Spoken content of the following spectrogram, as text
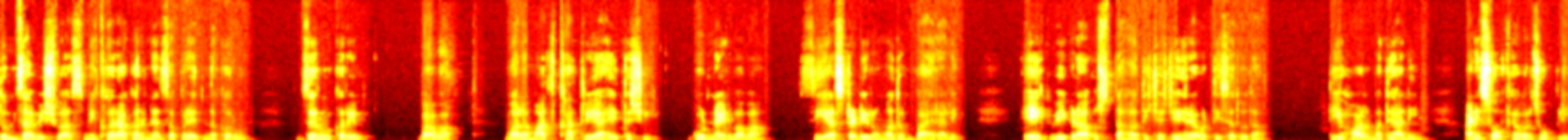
तुमचा विश्वास मी खरा करण्याचा प्रयत्न करून जरूर करेल. बाबा मला मात खात्री आहे तशी. गुड नाईट बाबा. सिया स्टडी रूममधून बाहेर आले. एक वेगळा उत्साह तिच्या चेहऱ्यावर दिसत होता. ती हॉलमध्ये आली आणि सोफ्यावर झोपली.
